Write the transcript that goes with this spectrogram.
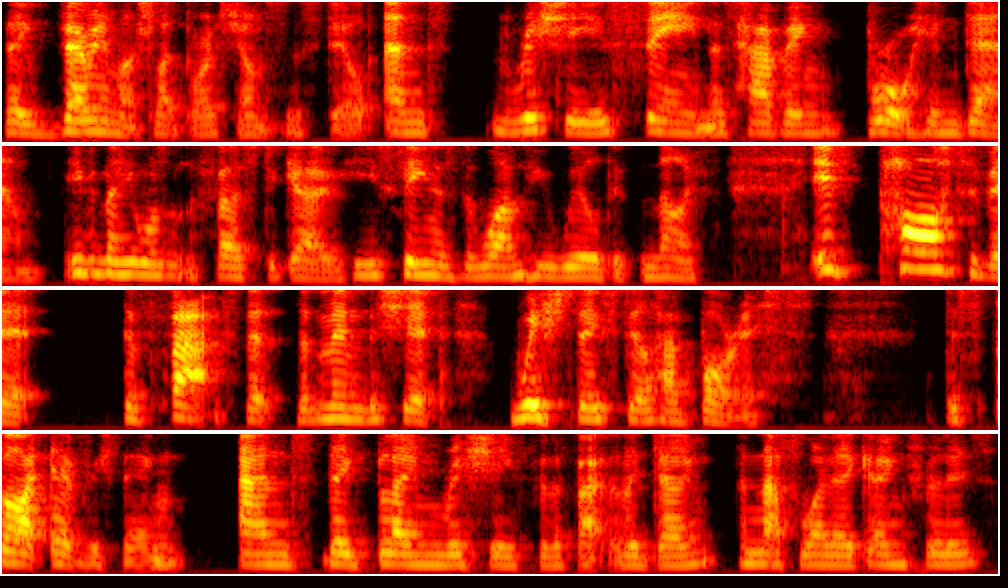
They very much like Boris Johnson still. And Rishi is seen as having brought him down, even though he wasn't the first to go. He's seen as the one who wielded the knife. Is part of it the fact that the membership wish they still had Boris, despite everything, and they blame Rishi for the fact that they don't, and that's why they're going for Liz.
